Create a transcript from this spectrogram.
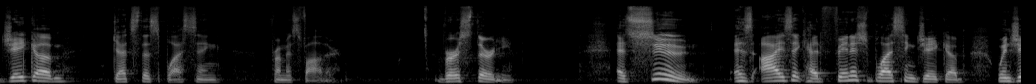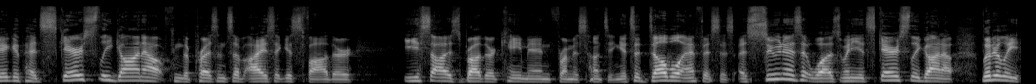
Jacob gets this blessing from his father. Verse 30 As soon as Isaac had finished blessing Jacob, when Jacob had scarcely gone out from the presence of Isaac his father, Esau, his brother, came in from his hunting. It's a double emphasis. As soon as it was, when he had scarcely gone out, literally,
